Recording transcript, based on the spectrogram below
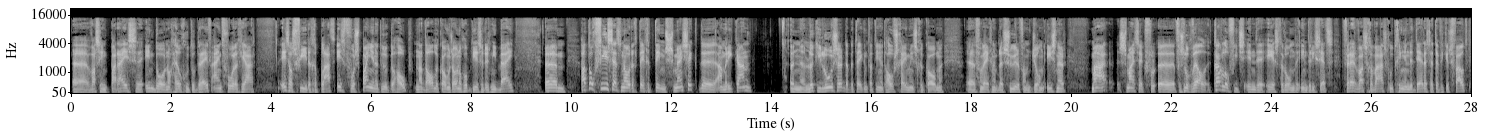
Eh, was in Parijs indoor nog heel goed op dreef eind vorig jaar. Is als vierde geplaatst. Is voor Spanje natuurlijk de hoop. Nadal, daar komen we zo nog op. Die is er dus niet bij. Ehm, had toch vier sets nodig tegen Tim Smashek, de Amerikaan. Een eh, lucky loser, dat betekent dat hij in het hoofdschema is gekomen... eh, vanwege een blessure van John Isner. Maar Smajcek uh, versloeg wel Karlovic in de eerste ronde in drie sets. Ferrer was gewaarschuwd, ging in de derde set eventjes fout.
